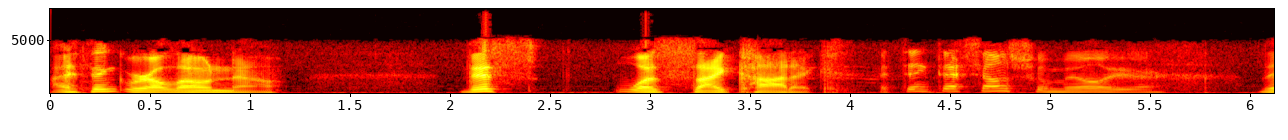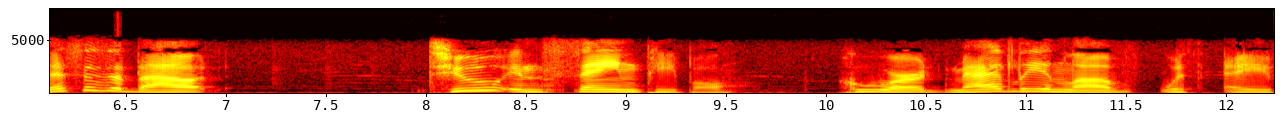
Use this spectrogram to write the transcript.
I Think We're Alone Now. This was psychotic. I think that sounds familiar. This is about two insane people who are madly in love with a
